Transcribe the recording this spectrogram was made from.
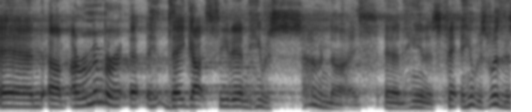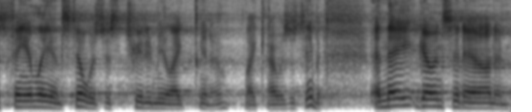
And um, I remember uh, they got seated, and he was so nice. And he and his fa- he was with his family, and still was just treated me like you know, like I was just anybody. And they go and sit down, and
